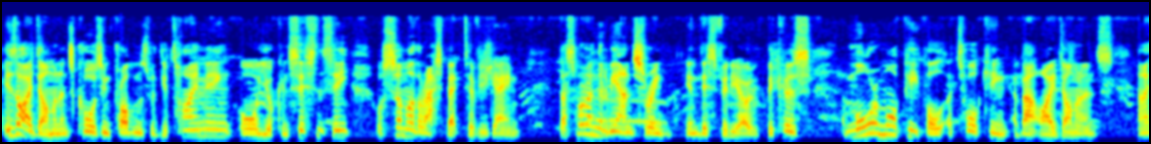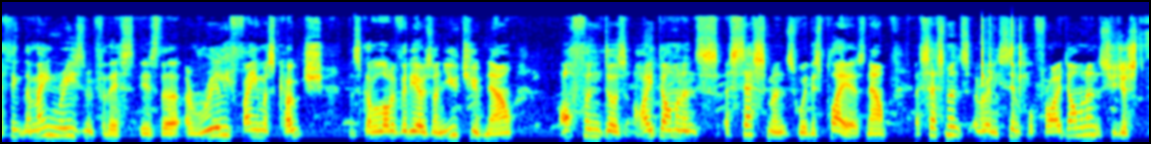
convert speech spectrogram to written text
Is eye dominance causing problems with your timing or your consistency or some other aspect of your game? That's what I'm going to be answering in this video because more and more people are talking about eye dominance. And I think the main reason for this is that a really famous coach that's got a lot of videos on YouTube now often does eye dominance assessments with his players. Now, assessments are really simple for eye dominance. You just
